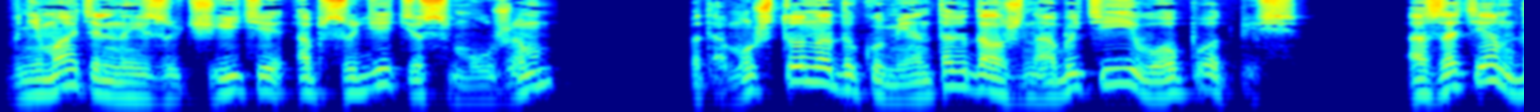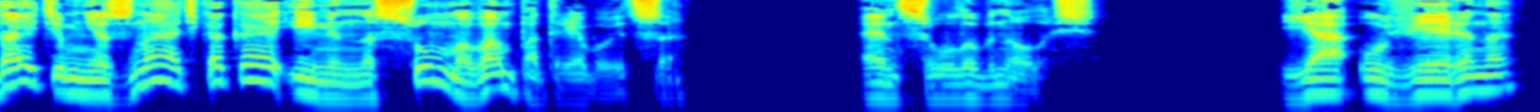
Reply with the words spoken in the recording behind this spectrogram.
внимательно изучите, обсудите с мужем, потому что на документах должна быть и его подпись. А затем дайте мне знать, какая именно сумма вам потребуется». Энса улыбнулась. «Я уверена,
